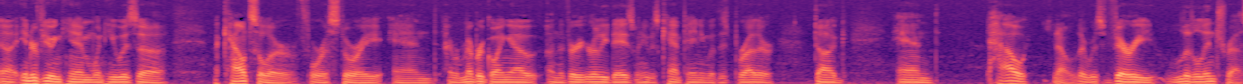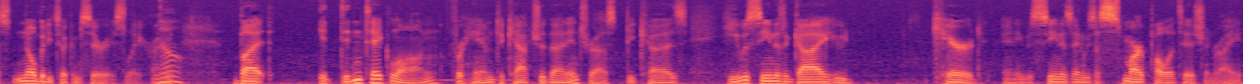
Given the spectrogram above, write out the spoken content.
uh, interviewing him when he was a, a counselor for a story, and I remember going out on the very early days when he was campaigning with his brother, Doug, and how you know there was very little interest. Nobody took him seriously, right? No. But it didn't take long for him to capture that interest because he was seen as a guy who cared and he was seen as and he was a smart politician right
